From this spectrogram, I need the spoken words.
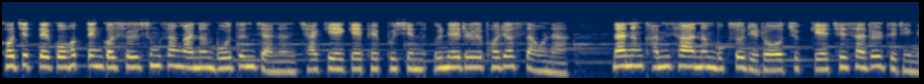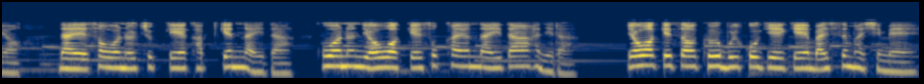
거짓되고 헛된 것을 숭상하는 모든 자는 자기에게 베푸신 은혜를 버렸사오나 나는 감사하는 목소리로 주께 제사를 드리며 나의 서원을 주께 갚겠나이다. 구원은 여호와께 속하였나이다 하니라. 여호와께서 그 물고기에게 말씀하심에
